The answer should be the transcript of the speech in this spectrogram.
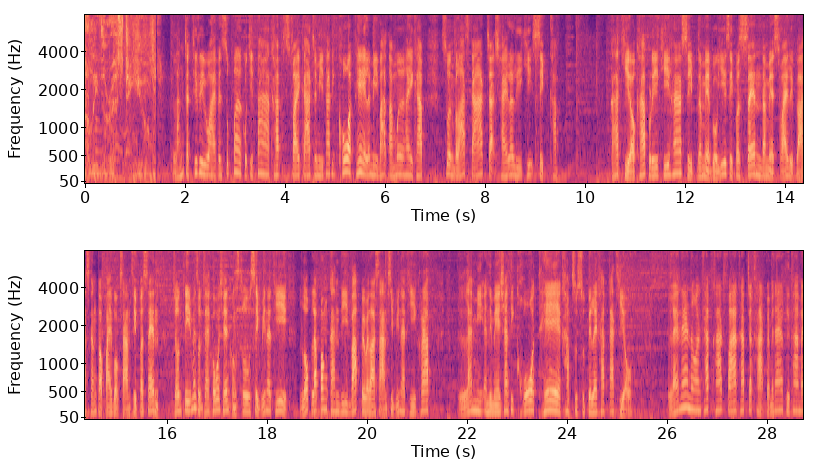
I'll leave the rest to you. หลังจากที่รีวายเป็นซูเปอร์โกจิต้าครับสไฟการ์ดจะมีท่าที่โคตรเท่และมีบัสอัมเมอร์ให้ครับ ส่วนบลัสการ์ดจะใช้แล้วรีคิ 10 ครับการ์ดเขียวครับ รีคิ50 ดาเมจบวก 20%ดาเมจสไฟหรือบลัสครั้งต่อไปบวก 30%โจมตีไม่สนใจ cover chain ของสตู10 วินาที ลบและป้องกันดีบัฟไปเวลา 30 วินาทีครับ และมีแอนิเมชันที่โคตรเท่ครับสุดๆ ไปเลยครับการ์ดเขียว และแน่นอนครับคาร์ดฟ้าครับจะขาดไปไม่ได้ก็คือท่าไม้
